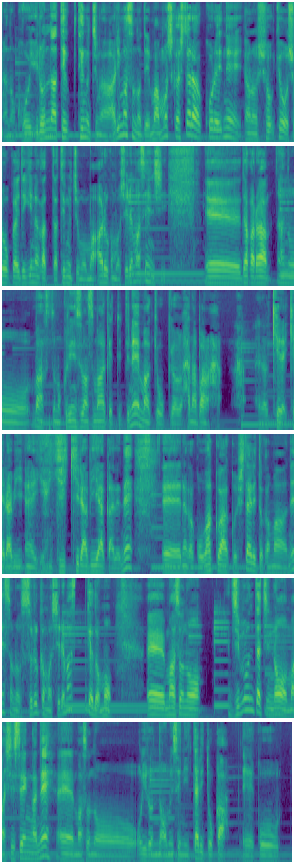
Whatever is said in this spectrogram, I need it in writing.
あのこういろんな手口がありますので、まあ、もしかしたらこれねあの今日紹介できなかった手口もまああるかもしれませんし、えー、だからあの、まあ、そのクリスマスマーケット行ってね、まあ、今日今日花々きらきらびきらびやかでね、えー、なんかこうワクワクしたりとかまあねそのするかもしれませんけども、えー、まあその自分たちのまあ視線がね、えー、まあそのいろんなお店に行ったりとか、えー、こう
